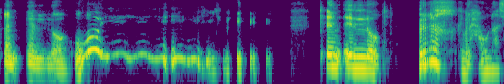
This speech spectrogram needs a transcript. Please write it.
ቅንእሎ ቅንእሎ ብርኽ ክብል ሓውናሲ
